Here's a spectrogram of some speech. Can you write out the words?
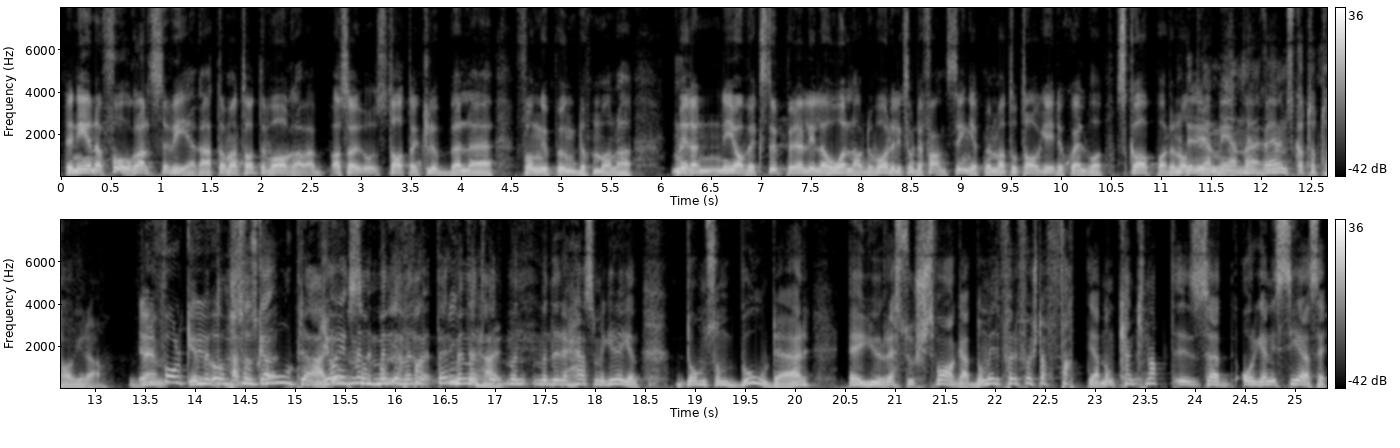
Den ena får allt serverat om man tar inte vara, alltså starta en klubb eller fånga upp ungdomarna. Medan när jag växte upp i den lilla hålan då var det liksom, det fanns inget men man tog tag i det själv och skapade något. Det är det jag menar. Men vem ska ta tag i det? Vem? Ja, folk, ja, men de alltså, som ska, bor där. Ja, de som men, bor, jag men, fattar men, inte det här. Men, men, det är det här som är grejen. De som bor där är ju resurssvaga. De är för det första fattiga. De kan knappt eh, så här, organisera sig.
